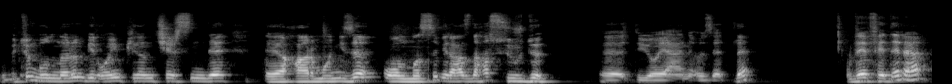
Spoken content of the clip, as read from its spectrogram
Bütün bunların bir oyun planı içerisinde e, harmonize olması biraz daha sürdü e, diyor yani özetle. Ve Federer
